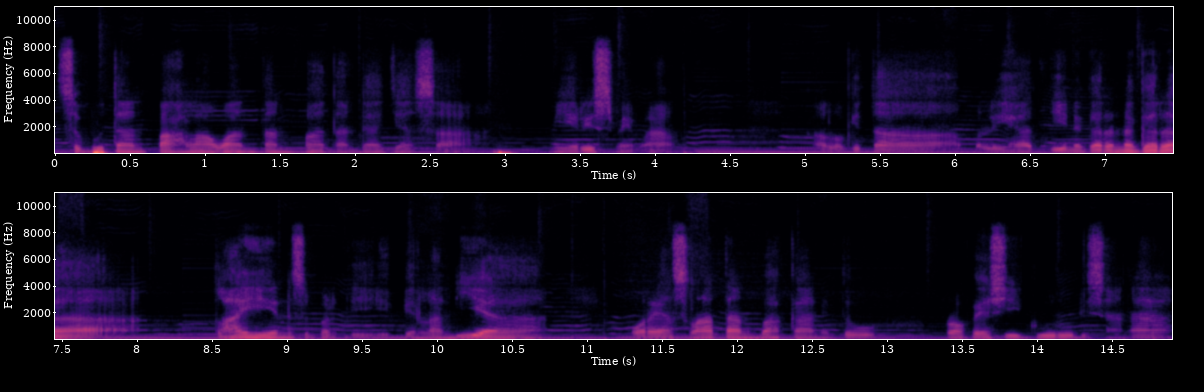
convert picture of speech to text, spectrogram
sebutan pahlawan tanpa tanda jasa. Miris memang. Kalau kita melihat di negara-negara lain seperti Finlandia Korea Selatan bahkan itu profesi guru di sana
